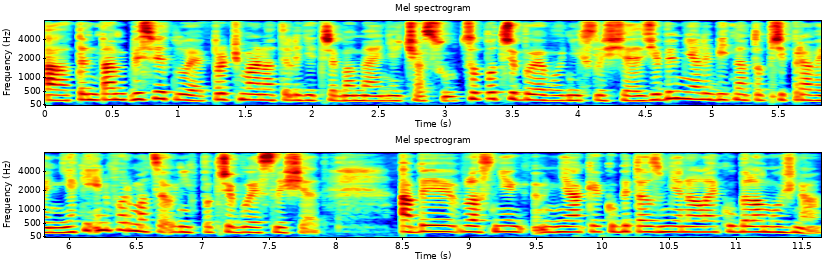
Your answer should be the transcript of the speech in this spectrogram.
a ten tam vysvětluje, proč má na ty lidi třeba méně času, co potřebuje od nich slyšet, že by měli být na to připraveni, jaký informace od nich potřebuje slyšet, aby vlastně nějak jakoby ta změna léku byla možná.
